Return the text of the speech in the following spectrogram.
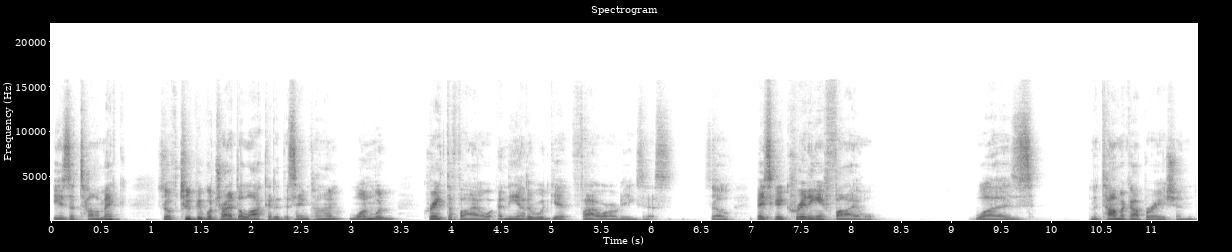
is atomic. So if two people tried to lock it at the same time, one would create the file and the other would get file already exists. So basically, creating a file was an atomic operation,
